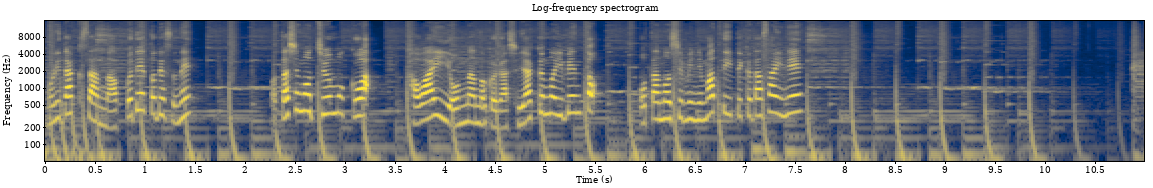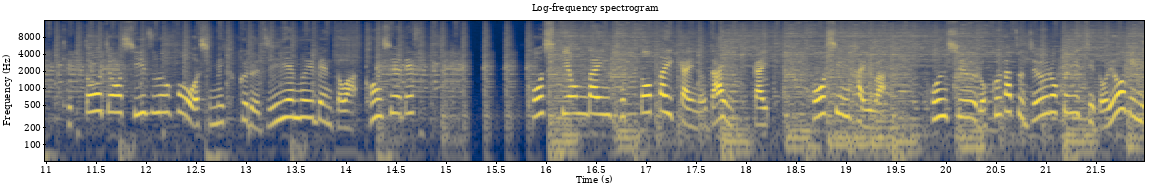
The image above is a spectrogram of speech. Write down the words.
盛りだくさんのアップデートですね。私の注目は可愛い女の子が主役のイベント。お楽しみに待っていてくださいね。決闘場シーズン4を締めくくる GM イベントは今週です。公式オンライン決闘大会の第1回更新杯は今週6月16日土曜日に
